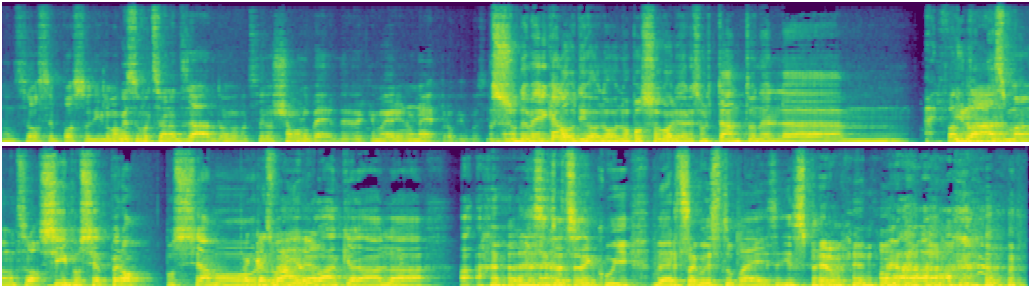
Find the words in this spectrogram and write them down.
Non so se posso dirlo, ma questo forse è un azzardo, ma forse lasciamolo perdere perché magari non è proprio così. no? Sudamericano, oddio, lo, lo posso cogliere soltanto nel... ehm, Il fantasma, non so. Sì, possia- però possiamo riferirlo eh. anche alla, a- alla situazione in cui versa questo paese. Io spero che non,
